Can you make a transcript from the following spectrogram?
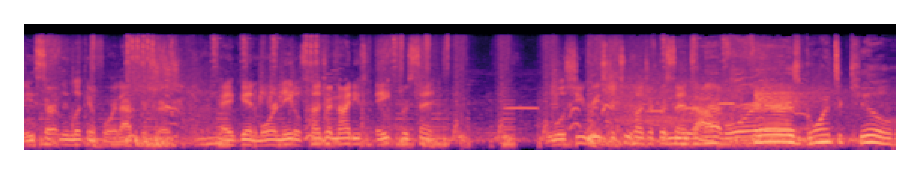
He's certainly looking for it, that's for sure. Okay, again, more needles, 198%. Will she reach the 200 Ooh, and percentile? that For fair it? is going to kill.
